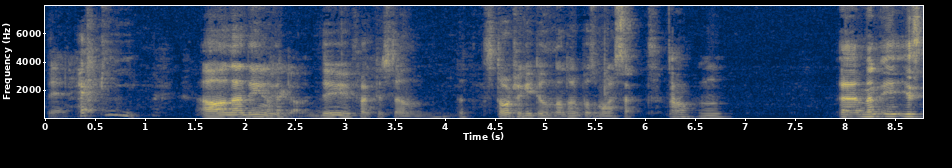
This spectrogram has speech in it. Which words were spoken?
Det är happy. Ja, nej, det är ju, det är ju faktiskt en... Star Trek är ett undantag på så många sätt. Ja. Mm. Eh, Men just,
